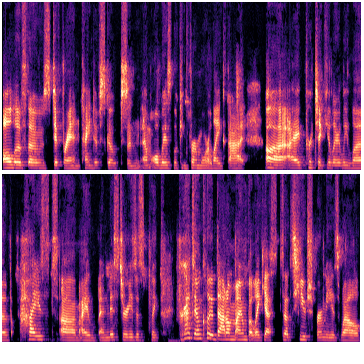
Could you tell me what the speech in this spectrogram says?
all of those different kind of scopes, and I'm always looking for more like that. Uh, I particularly love heists, um, I and mysteries. Is like forgot to include that on my own, but like yes, that's huge for me as well.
